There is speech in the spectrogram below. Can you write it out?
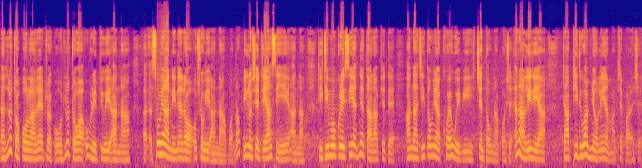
အဲလွှတ်တော်ပေါ်လာတဲ့အတွက်ကိုလွှတ်တော်ကဥပဒေပြုရေးအာဏာအဲအစိုးရအနေနဲ့တော့အုပ်ချုပ်ရေးအာဏာပေါ့နော်ပြီးလို့ရှိရင်တရားစီရင်ရေးအာဏာဒီဒီမိုကရေစီရဲ့အနှစ်သာရဖြစ်တဲ့အာဏာကြီး၃ရပ်ခွဲဝေပြီးကျင့်သုံးတာပေါ့ရှင်အဲ့ဒါလေးတွေကဒါပြည်သူကမျှော်လင့်ရမှာဖြစ်ပါတယ်ရှင်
